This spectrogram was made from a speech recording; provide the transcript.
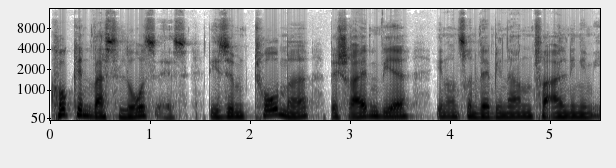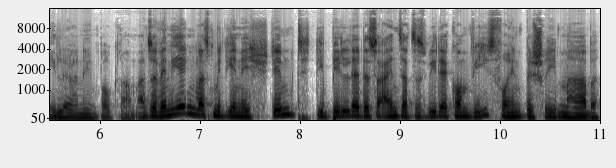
gucken, was los ist. Die Symptome beschreiben wir in unseren Webinaren vor allen Dingen im E-Learning-Programm. Also wenn irgendwas mit dir nicht stimmt, die Bilder des Einsatzes wiederkommen, wie ich es vorhin beschrieben habe,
